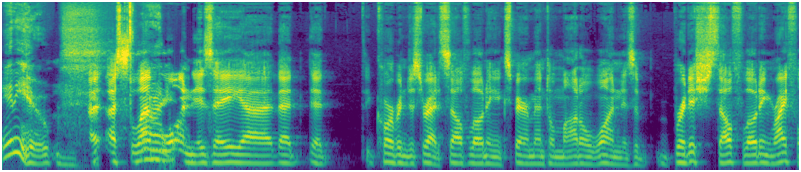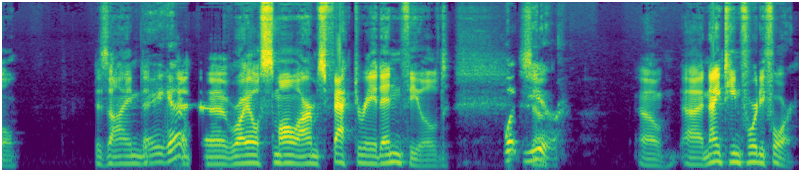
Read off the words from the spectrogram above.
Anywho, A, a Slem All right. One is a uh, that that Corbin just read. Self-loading experimental Model One is a British self-loading rifle designed There you go. at the Royal Small Arms Factory at Enfield. what So- year? Oh, uh, 1944.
